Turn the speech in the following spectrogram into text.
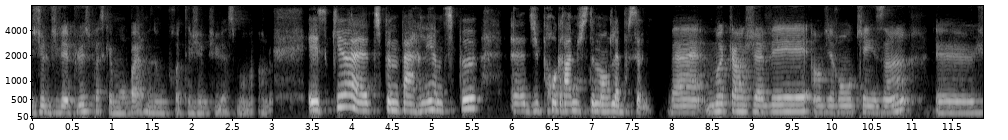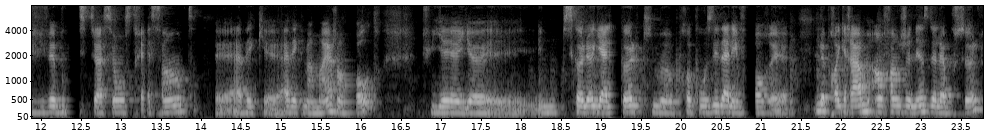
je le vivais plus parce que mon père ne nous protégeait plus à ce moment-là. Est-ce que euh, tu peux me parler un petit peu du programme justement de la boussole? Ben, moi, quand j'avais environ 15 ans, je vivais beaucoup de situations stressantes avec, avec ma mère, entre autres. Puis il y a une psychologue à l'école qui m'a proposé d'aller voir euh, le programme Enfants-Jeunesse de la Boussole,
